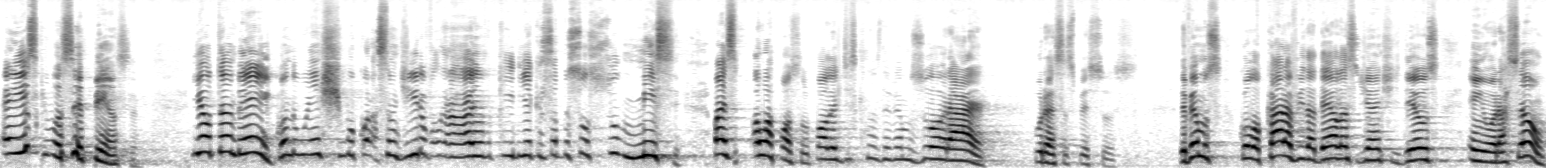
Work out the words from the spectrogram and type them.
É isso que você pensa. E eu também, quando enche o coração de ira, eu falo, ah, eu queria que essa pessoa sumisse. Mas o apóstolo Paulo, ele diz que nós devemos orar por essas pessoas. Devemos colocar a vida delas diante de Deus em oração.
